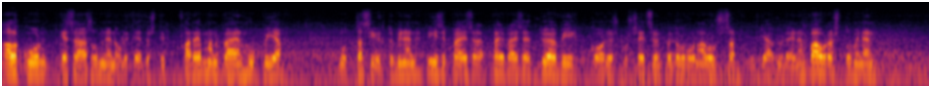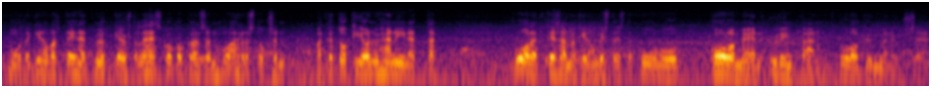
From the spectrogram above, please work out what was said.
Alkuun kesäasuminen oli tietysti paremman väen hupia, mutta siirtyminen viisipäiväiseen työviikkoon joskus 70-luvun alussa ja yleinen vaurastuminen muutenkin ovat tehneet mökkäystä lähes koko kansan harrastuksen, vaikka toki on yhä niin, että puolet kesämökin omistajista kuuluu kolmeen ylimpään tulokymmenykseen.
